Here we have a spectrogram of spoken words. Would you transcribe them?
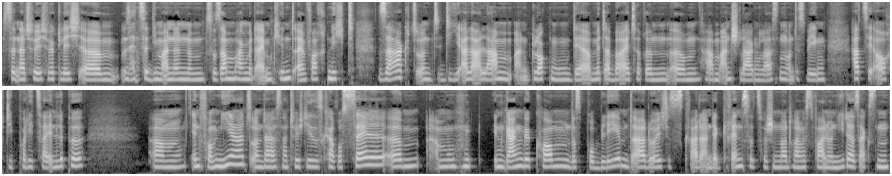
es sind natürlich wirklich ähm, Sätze, die man in einem Zusammenhang mit einem Kind einfach nicht sagt und die alle Alarmglocken der Mitarbeiterin ähm, haben anschlagen lassen. Und deswegen hat sie auch die Polizei in Lippe ähm, informiert und da ist natürlich dieses Karussell ähm, in Gang gekommen. Das Problem dadurch, dass es gerade an der Grenze zwischen Nordrhein-Westfalen und Niedersachsen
